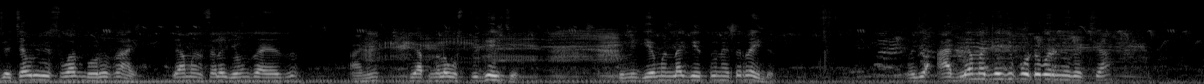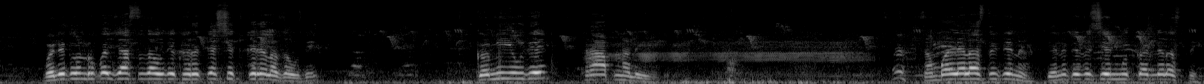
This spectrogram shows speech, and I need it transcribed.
ज्याच्यावर विश्वास भरोसा आहे त्या माणसाला घेऊन जायचं. आणि ती आपल्याला वस्तू घ्यायची. तुम्ही घे म्हणला घेतो नाही तर राहिलं. म्हणजे आदल्या मधल्याची पोटं भरण्यापेक्षा भले दोन रुपये जास्त जाऊ दे खरं त्या शेतकऱ्याला जाऊ दे. कमी येऊ दे खरं आपणाला येऊ दे. सांभाळलेलं असते त्यानं. त्यानं त्याचं शेणमूत काढलेलं असते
